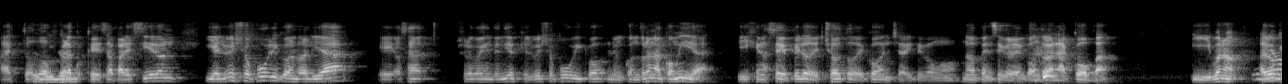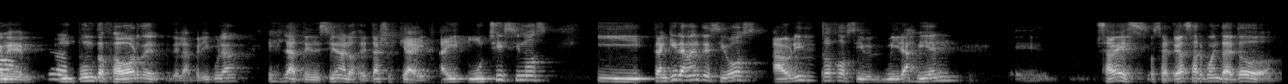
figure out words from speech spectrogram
a estos qué dos flacos que desaparecieron. Y el vello público en realidad, eh, o sea, yo lo que había entendido es que el vello público lo encontró en la comida. Y dije, no sé, pelo de choto, de concha, viste, como, no pensé que lo encontró en la copa. Y bueno, algo No, que me, no. un punto a favor de, de la película es la atención a los detalles que hay. Hay muchísimos y tranquilamente si vos abrís los ojos y mirás bien, eh, sabés, o sea, te vas a dar cuenta de todo.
